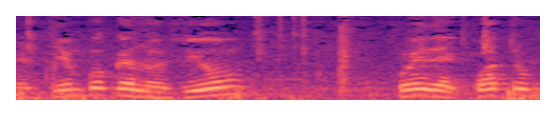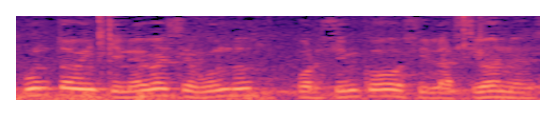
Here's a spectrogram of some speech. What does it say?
El tiempo que nos dio fue de 4.29 segundos por 5 oscilaciones.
